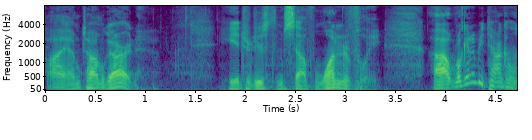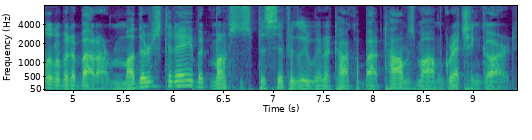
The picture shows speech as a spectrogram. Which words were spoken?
Hi, I'm Tom Guard. He introduced himself wonderfully. Uh, we're going to be talking a little bit about our mothers today, but most specifically, we're going to talk about Tom's mom, Gretchen Guard,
